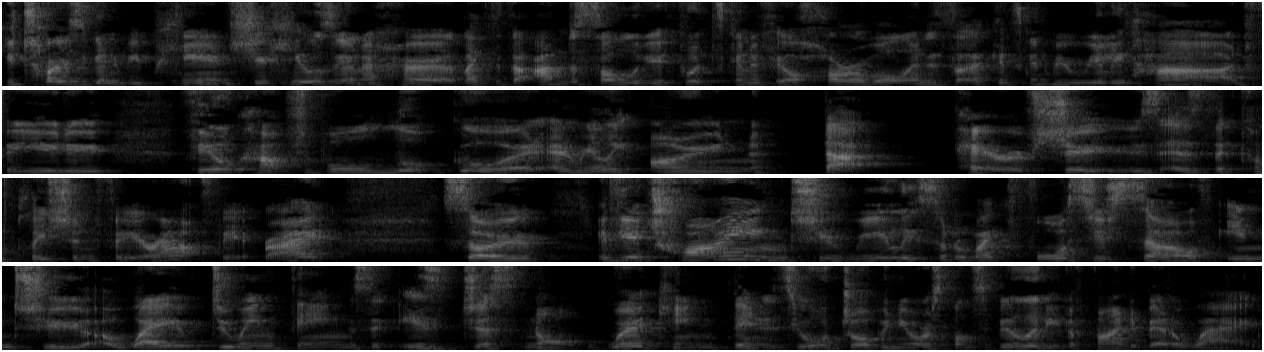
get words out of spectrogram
your toes are going to be pinched, your heels are going to hurt, like the undersole of your foot's going to feel horrible, and it's like it's going to be really hard for you to feel comfortable, look good, and really own that pair of shoes as the completion for your outfit, right? So if you're trying to really sort of like force yourself into a way of doing things that is just not working, then it's your job and your responsibility to find a better way.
